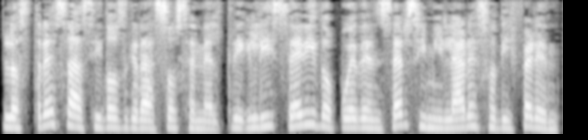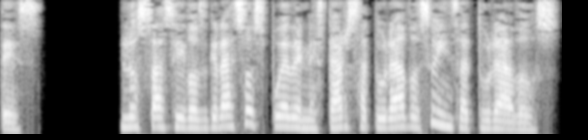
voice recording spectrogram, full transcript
Los tres ácidos grasos en el triglicérido pueden ser similares o diferentes. Los ácidos grasos pueden estar saturados o insaturados.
